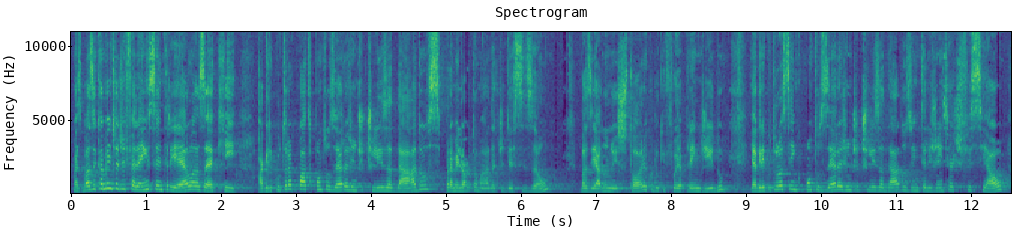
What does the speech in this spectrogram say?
Mas basicamente a diferença entre elas é que a agricultura 4.0 a gente utiliza dados para melhor tomada de decisão, baseado no histórico do que foi aprendido, e a agricultura 5.0 a gente utiliza dados de inteligência artificial,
